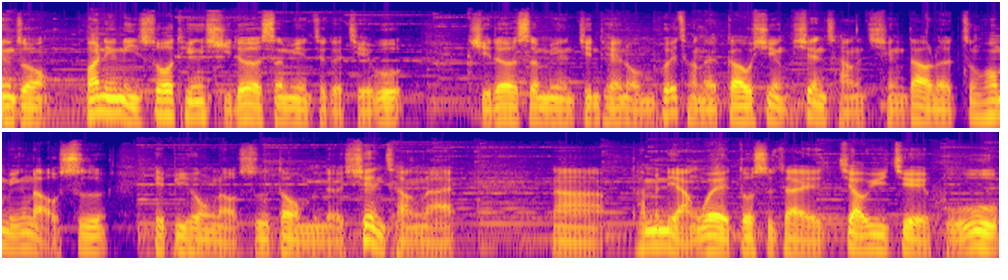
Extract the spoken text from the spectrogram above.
听众，欢迎你收听《喜乐生命》这个节目。《喜乐生命》今天我们非常的高兴，现场请到了曾丰明老师、叶碧红老师到我们的现场来。那他们两位都是在教育界服务。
